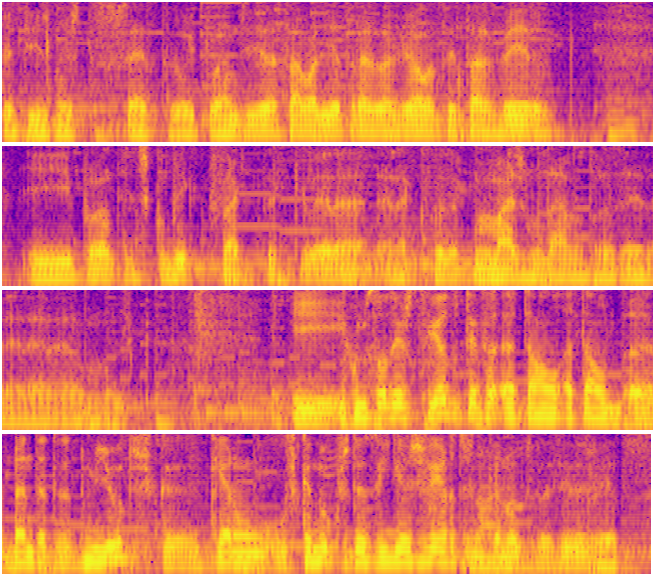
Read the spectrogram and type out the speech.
Eu tinha os meus 7, 8 anos e já estava ali atrás da viola a tentar ver. E pronto, e descobri que de facto aquilo era, era a coisa que mais me dava prazer, era, era, a música. E, e começou desde cedo, teve a tal, a tal uh, banda de, de miúdos que, que eram os canucos das Ilhas Verdes, não é? Canucos das Ilhas Verdes.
